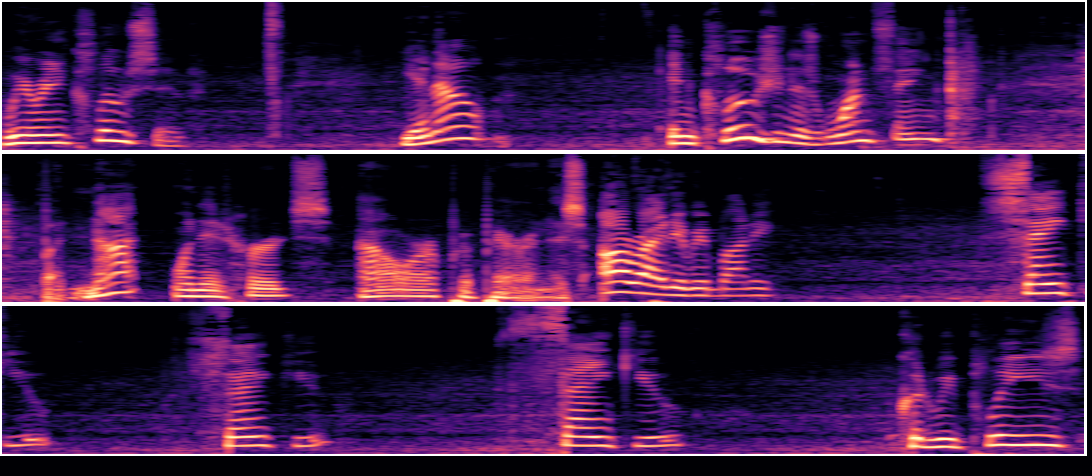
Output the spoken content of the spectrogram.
we're inclusive. You know, inclusion is one thing, but not when it hurts our preparedness. All right, everybody. Thank you. Thank you. Thank you. Could we please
